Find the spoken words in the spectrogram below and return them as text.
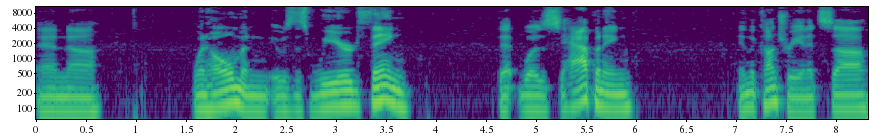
And uh, went home, and it was this weird thing that was happening in the country. And it's, uh,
